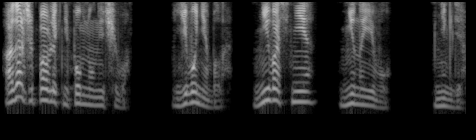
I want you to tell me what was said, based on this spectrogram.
А дальше Павлик не помнил ничего. Его не было. Ни во сне, ни наяву. Нигде.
